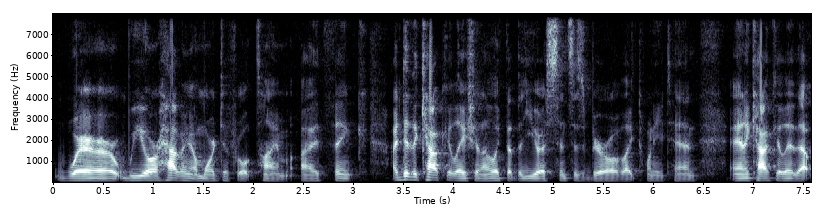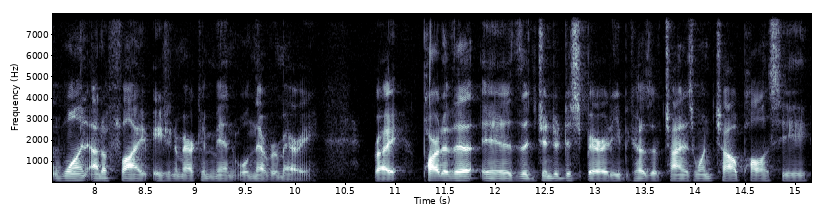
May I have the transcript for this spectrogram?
where we are having a more difficult time. I think I did the calculation. I looked at the U.S. Census Bureau of like 2010, and I calculated that one out of five Asian American men will never marry, right? Part of it is the gender disparity because of China's one-child policy.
